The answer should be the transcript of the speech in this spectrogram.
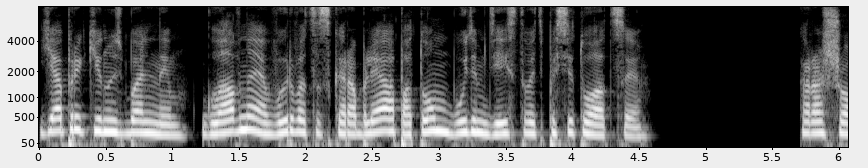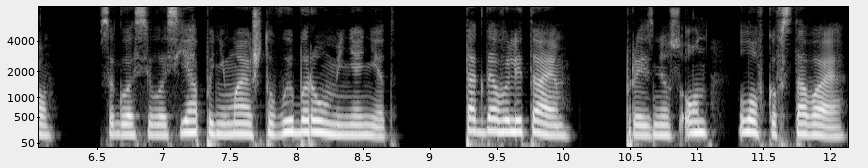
Я прикинусь больным. Главное – вырваться с корабля, а потом будем действовать по ситуации». «Хорошо», – согласилась я, понимая, что выбора у меня нет. «Тогда вылетаем», – произнес он, ловко вставая.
